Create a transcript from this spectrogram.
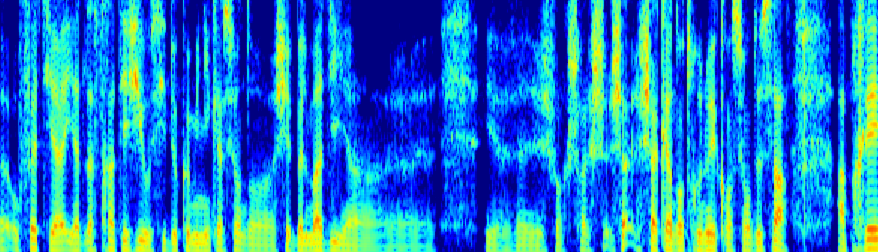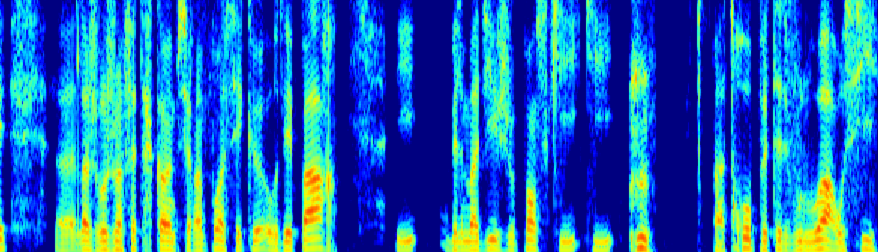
euh, au fait, il y, a, de la stratégie aussi de communication chez Belmadi. hein, euh, euh, je crois que cha- cha- chacun d'entre nous est conscient de ça. Après, euh, là, je rejoins Fatah quand même sur un point, c'est qu'au départ, il- Belmadi, je pense qu'il qu'il a trop peut-être vouloir aussi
